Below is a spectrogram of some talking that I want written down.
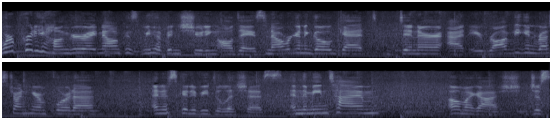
we're pretty hungry right now because we have been shooting all day. So now we're gonna go get dinner at a raw vegan restaurant here in Florida, and it's gonna be delicious. In the meantime, oh my gosh, just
